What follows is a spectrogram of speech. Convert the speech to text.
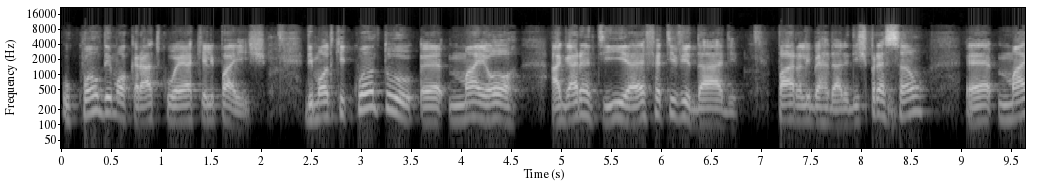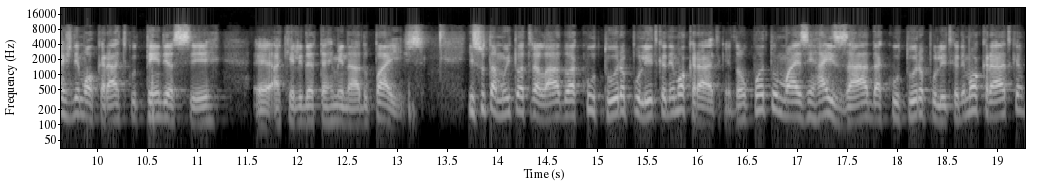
o quão democrático é aquele país. De modo que quanto é, maior a garantia, a efetividade para a liberdade de expressão, é, mais democrático tende a ser é, aquele determinado país. Isso está muito atrelado à cultura política democrática. Então, quanto mais enraizada a cultura política democrática,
